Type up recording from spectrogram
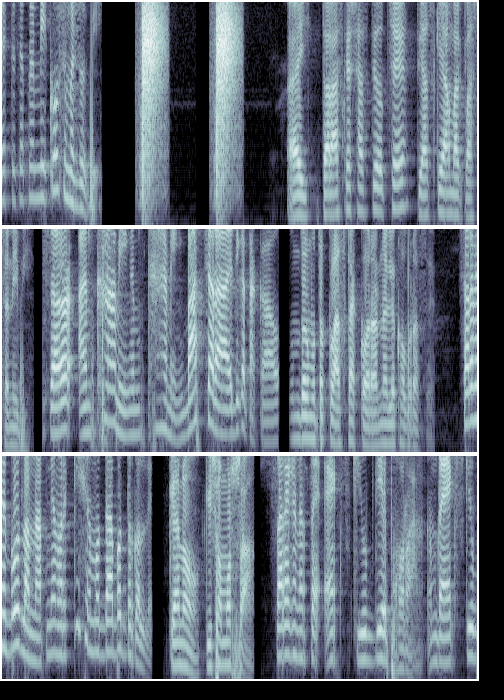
দেখতেছি আপনার মিকুল সুমের ছবি। এই তোর আজকে শাস্তি হচ্ছে তুই আজকে আমার ক্লাসটা নিবি। Sir I am coming I am coming বাচ্চারা এদিকে তাকাও। সুন্দর মতো ক্লাসটা কর আর নাহলে খবর আছে। স্যার আমি বুঝলাম না আপনি আমার কিসের মধ্যে আবদ্ধ করলেন? কেন? কি সমস্যা? স্যার এখানে তো এক্স কিউব দিয়ে ভরা। আমরা এক্স কিউব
